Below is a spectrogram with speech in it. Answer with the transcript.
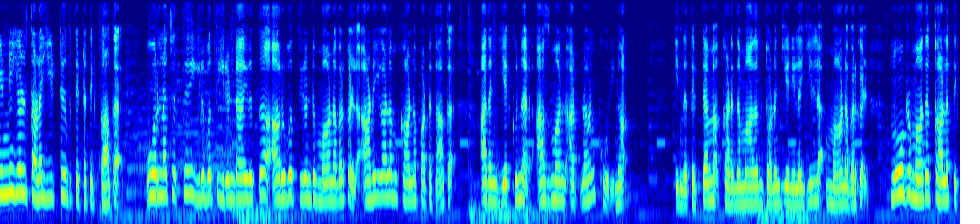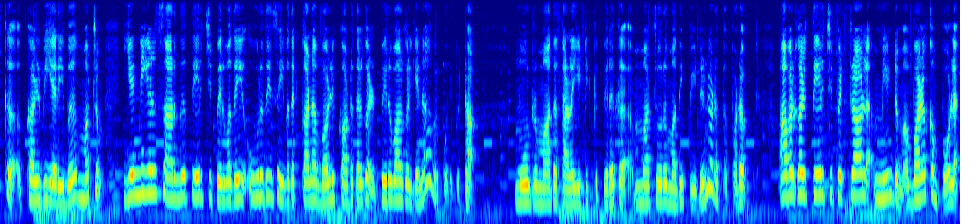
எண்ணியல் தலையீட்டு திட்டத்திற்காக ஒரு லட்சத்து இருபத்தி இரண்டாயிரத்து அறுபத்தி இரண்டு மாணவர்கள் அடையாளம் காணப்பட்டதாக அதன் இயக்குநர் அஸ்மான் அட்னான் கூறினார். இந்த திட்டம் கடந்த மாதம் தொடங்கிய நிலையில் மாணவர்கள் மூன்று மாத காலத்திற்கு கல்வியறிவு மற்றும் எண்ணியல் சார்ந்து தேர்ச்சி பெறுவதை உறுதி செய்வதற்கான வழிகாட்டுதல்கள் பெறுவார்கள் என அவர் குறிப்பிட்டார். மூன்று மாத தலையீட்டிற்கு பிறகு மற்றொரு மதிப்பீடு நடத்தப்படும். அவர்கள் தேர்ச்சி பெற்றால் மீண்டும் வழக்கம் போல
